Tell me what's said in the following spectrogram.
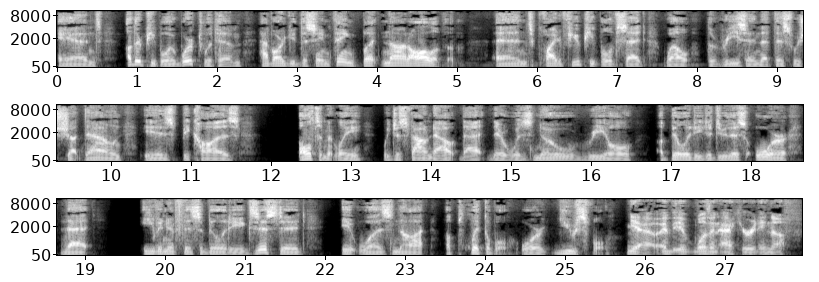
And other people who worked with him have argued the same thing, but not all of them. And quite a few people have said, well, the reason that this was shut down is because ultimately we just found out that there was no real ability to do this or that even if this ability existed, it was not applicable or useful. yeah, it, wasn't accurate enough.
